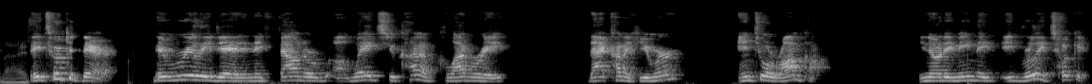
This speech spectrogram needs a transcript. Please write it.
nice. They took it there. They really did, and they found a, a way to kind of collaborate that kind of humor into a rom com. You know what I mean? They, they really took it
